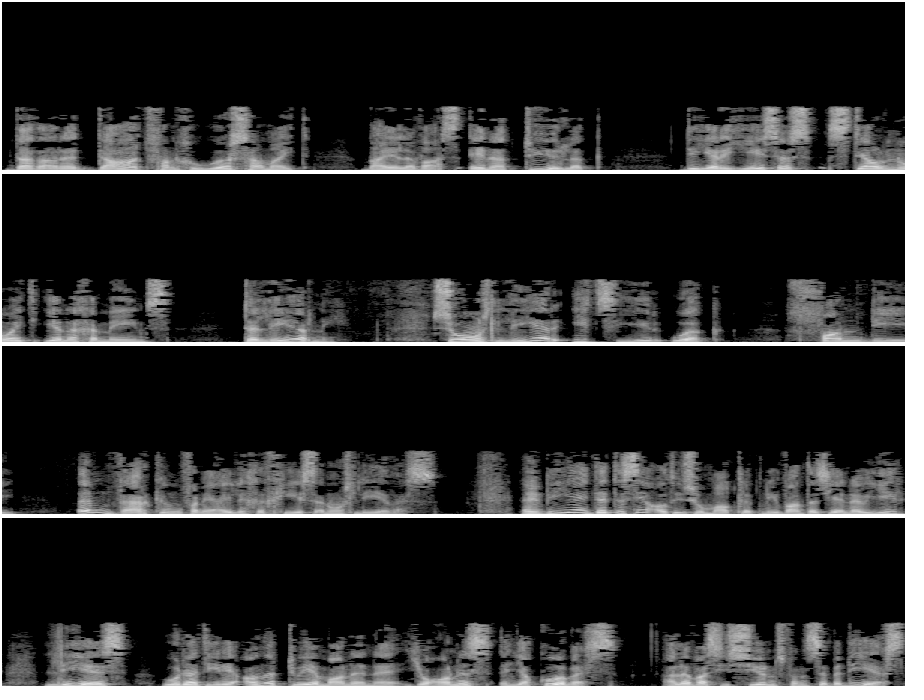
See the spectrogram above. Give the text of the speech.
dat daar 'n daad van gehoorsaamheid by hulle was. En natuurlik die Here Jesus stel nooit enige mens te leer nie. So ons leer iets hier ook van die inwerking van die Heilige Gees in ons lewens. En wie jy dit is nie altyd so maklik nie want as jy nou hier lees hoe dat hierdie ander twee manne nê Johannes en Jakobus hulle was die seuns van Zebedeus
